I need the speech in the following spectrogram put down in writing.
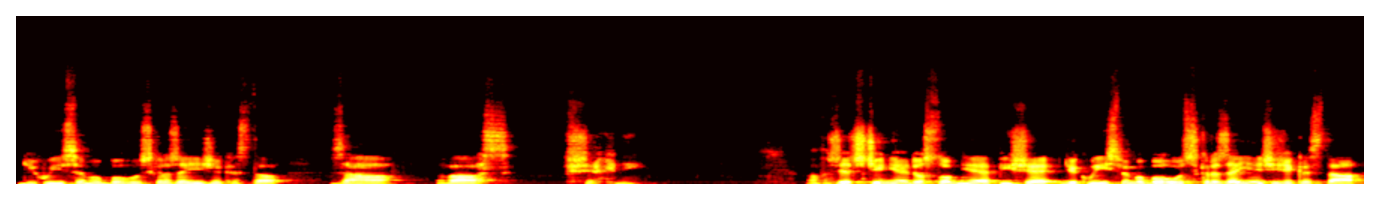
děkuji se mu Bohu skrze Ježíše Krista za vás všechny. A v řečtině doslovně píše, děkuji svému Bohu skrze Ježíše Krista,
